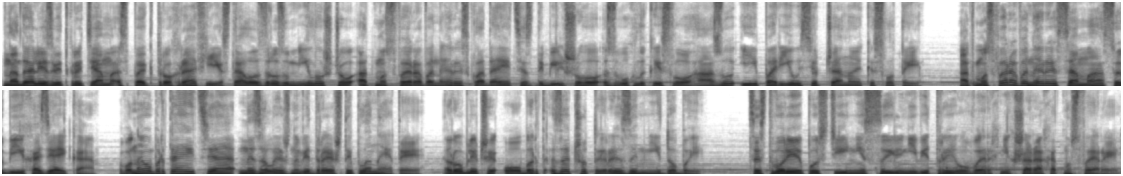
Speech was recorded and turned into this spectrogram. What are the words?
Надалі з відкриттям спектрографії стало зрозуміло, що атмосфера Венери складається здебільшого з вуглекислого газу і парів сірчаної кислоти. Атмосфера Венери сама собі хазяйка. Вона обертається незалежно від решти планети, роблячи оберт за чотири земні доби. Це створює постійні сильні вітри у верхніх шарах атмосфери,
